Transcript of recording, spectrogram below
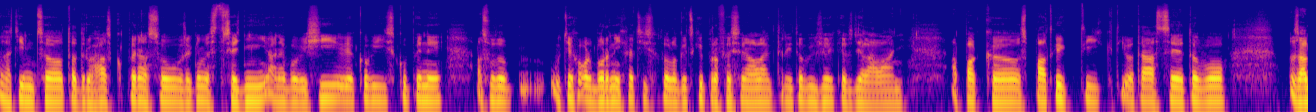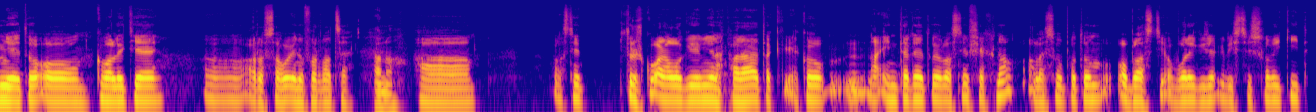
zatímco ta druhá skupina jsou, řekněme, střední anebo vyšší věkové skupiny a jsou to u těch odborných věcí jsou to logicky profesionálé, kteří to využijí ke vzdělávání. A pak eh, zpátky k té otázce je to o, za mě je to o kvalitě eh, a rozsahu informace. Ano. A vlastně trošku analogie mě napadá, tak jako na internetu je vlastně všechno, ale jsou potom oblasti, obory, že když chce člověk jít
